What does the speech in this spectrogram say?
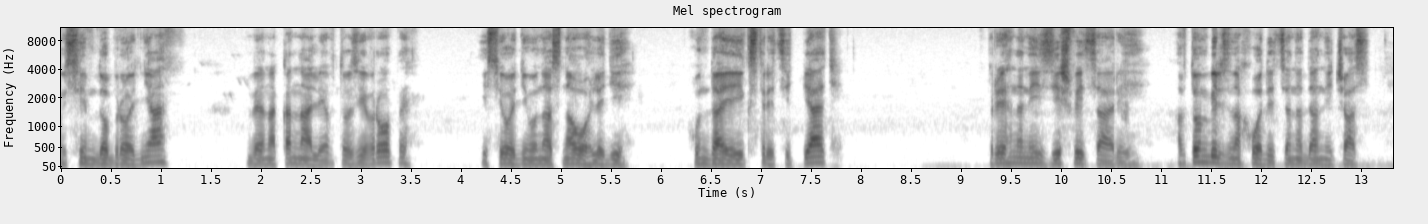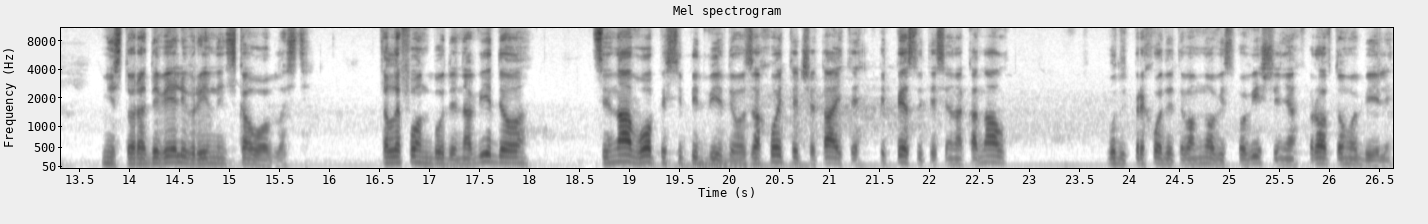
Усім доброго дня. Ви на каналі Авто з Європи. І сьогодні у нас на огляді Hyundai X35, пригнаний зі Швейцарії. Автомобіль знаходиться на даний час місто Радивилів, Рівненська область. Телефон буде на відео, ціна в описі під відео. Заходьте, читайте, підписуйтеся на канал. Будуть приходити вам нові сповіщення про автомобілі.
